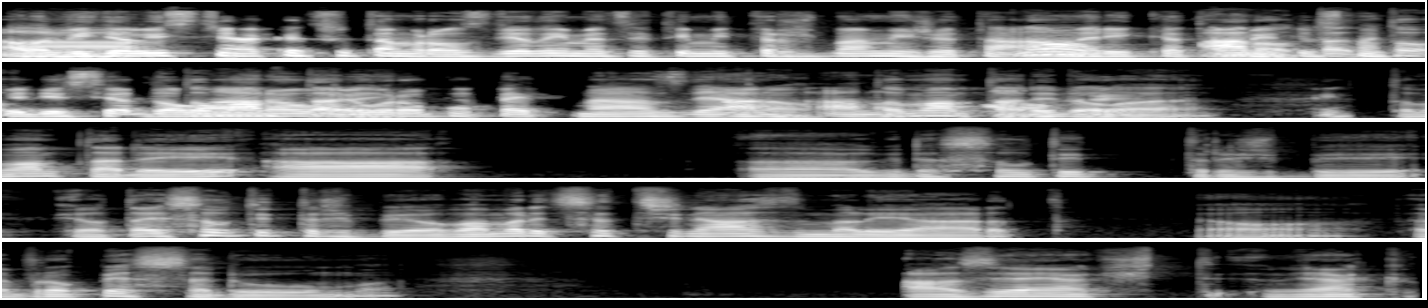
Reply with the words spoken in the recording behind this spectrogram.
Ale a... viděli jste, jaké jsou tam rozdíly mezi těmi tržbami, že ta no, Amerika tam ano, je to 50 dolarů, Evropa 15. A, ano, ano, to mám tady a, dole. Okay. To mám tady a uh, kde jsou ty tržby? Jo, tady jsou ty tržby, jo. V Americe 13 miliard, jo. V Evropě 7. Asie nějak, nějak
